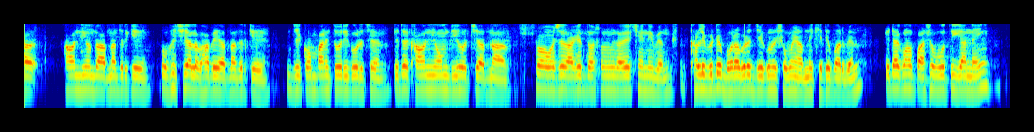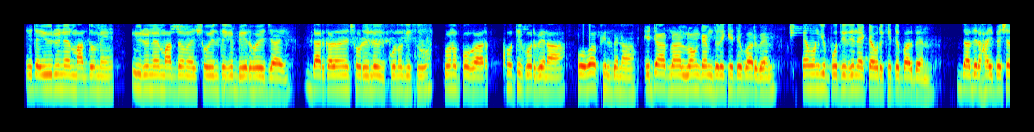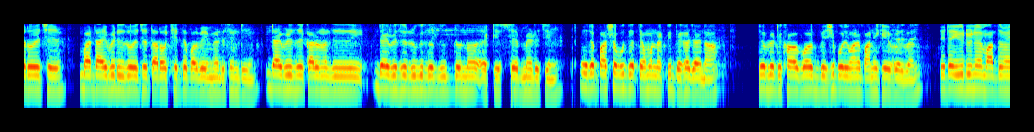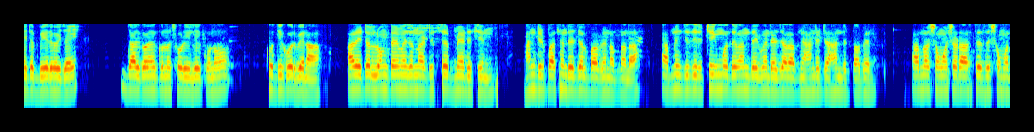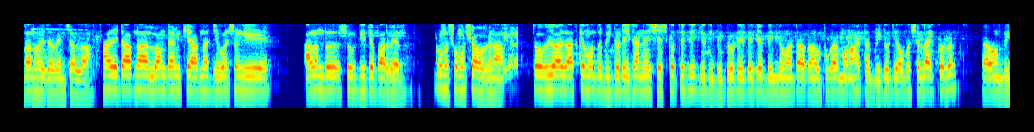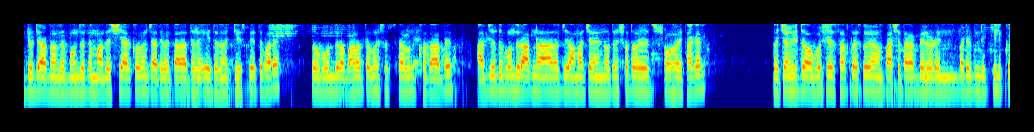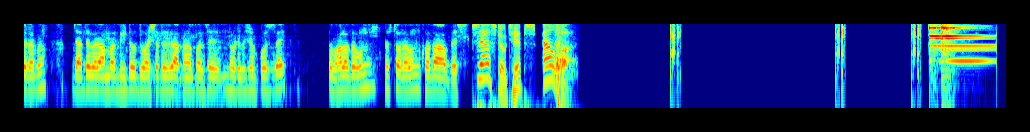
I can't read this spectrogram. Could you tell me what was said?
খাওয়ার নিয়মটা আপনাদেরকে অফিসিয়াল ভাবে আপনাদেরকে যে কোম্পানি তৈরি করেছেন এটা খাওয়ার নিয়মটি হচ্ছে আপনার ছ সহবাসের আগে দশ মিনিট আগে খেয়ে নেবেন। খালি পেটে বরাবরের যে কোনো সময় আপনি খেতে পারবেন। এটা কোনো পার্শ্ব নেই। এটা ইউরিনের মাধ্যমে ইউরিনের মাধ্যমে শরীর থেকে বের হয়ে যায়। যার কারণে শরীরে কোনো কিছু, কোনো প্রকার ক্ষতি করবে না, প্রভাব ফেলবে না। এটা আপনার লং টাইম ধরে খেতে পারবেন। এমনকি প্রতিদিন একটা করে খেতে পারবেন। যাদের হাই প্রেশার রয়েছে বা ডায়াবেটিস রয়েছে, তারাও খেতে পারবে এই মেডিসিনটি ডায়াবেটিসের কারণে যে ডায়াবেটিসের রোগীদের জন্য একটি সেফ মেডিসিন এটা পার্শ্বপ্রতিক্রিয়া তেমন একটি দেখা যায় না। ট্যাবলেটটি খাওয়ার পর বেশি পরিমাণে পানি খেয়ে ফেলবেন। এটা ইউরিনের মাধ্যমে এটা বের হয়ে যায়। যার কারণে কোনো শরীরে কোনো ক্ষতি করবে না। আর এটা লং টাইমের জন্য একটি safe medicine hundred percent result পাবেন আপনারা। আপনি যদি ঠিক মতো এখন দেখবেন রেজাল্ট আপনি হান্ড্রেডে হান্ড্রেড পাবেন। আপনার সমস্যাটা আস্তে আস্তে সমাধান হয়ে যাবে ইনশাল্লাহ। আর এটা আপনার লং টাইম খেয়ে আপনার জীবনসঙ্গী আনন্দ, সুখ দিতে পারবেন। কোনো সমস্যা হবে না। তো ভিউয়ার্স আজকের মতো ভিডিওটি এখানেই শেষ করতেছি। যদি ভিডিওটি দেখে বিন্দু মাত্র আপনার উপকার মনে হয় তার ভিডিওটি অবশ্যই লাইক করবেন এবং ভিডিওটি আপনাদের বন্ধুদের মাঝে শেয়ার করবেন যাতে করে তারা ধরে এই ধরনের টিপস পেতে পারে। তো বন্ধুরা, ভালো থাকুন, সুস্থ থাকুন, খোদা হাফেজ। আর যদি বন্ধুরা আপনারা যদি আমার চ্যানেল নতুন সদস্য হয়ে থাকেন তো চ্যানেলটি অবশ্যই সাবস্ক্রাইব করে এবং পাশে থাকা বেল বাটনটি ক্লিক করে রাখবেন, যাতে করে আমরা ভিডিও দেওয়ার সাথে সাথে আপনার পাশে নোটিফিকেশন পৌঁছে যায় তো ভালো থাকুন, সুস্থ থাকুন কথা হাফেজ.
